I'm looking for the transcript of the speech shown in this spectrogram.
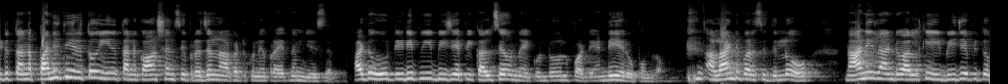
ఇటు తన పనితీరుతో ఈయన తన కాన్స్టిట్యున్సీ ప్రజలను ఆకట్టుకునే ప్రయత్నం చేశారు. అటు టీడీపీ బీజేపీ కలిసే ఉన్నాయి కొన్ని రోజుల పాటు ఎన్డీఏ రూపంలో. అలాంటి పరిస్థితుల్లో నాని లాంటి వాళ్ళకి బీజేపీతో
